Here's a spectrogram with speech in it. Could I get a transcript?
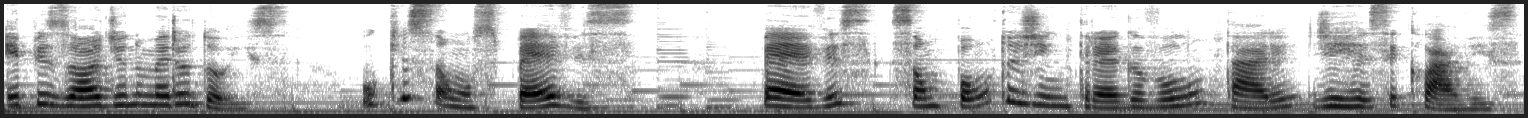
Episódio número 2. O que são os PEVs? PEVs são pontos de entrega voluntária de recicláveis.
